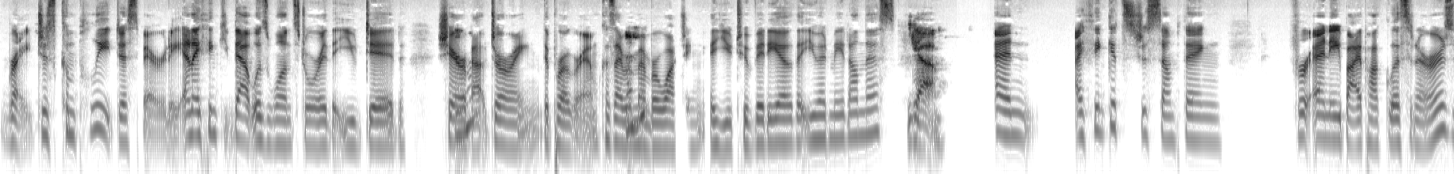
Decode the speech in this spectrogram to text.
Right. Just complete disparity. And I think that was one story that you did share mm-hmm. about during the program because I mm-hmm. remember watching a YouTube video that you had made on this. Yeah. And I think it's just something for any BIPOC listeners,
